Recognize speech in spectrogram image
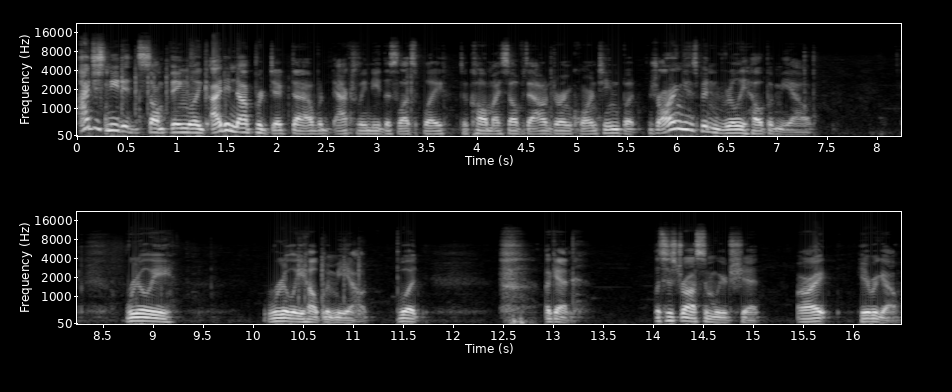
I just needed something. Like, I did not predict that I would actually need this Let's Play to calm myself down during quarantine, but drawing has been really helping me out. Really, really helping me out. But again, let's just draw some weird shit. All right, here we go.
